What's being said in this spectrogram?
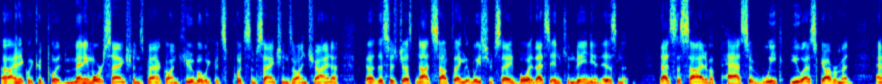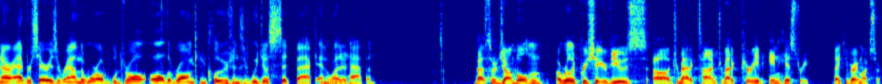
Uh, I think we could put many more sanctions back on Cuba. We could put some sanctions on China. Uh, this is just not something that we should say, boy, that's inconvenient, isn't it? That's the sign of a passive, weak U.S. government, and our adversaries around the world will draw all the wrong conclusions if we just sit back and let it happen. Ambassador John Bolton, I really appreciate your views. Uh, dramatic time, dramatic period in history. Thank you very much, sir.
